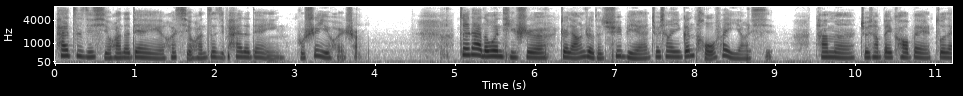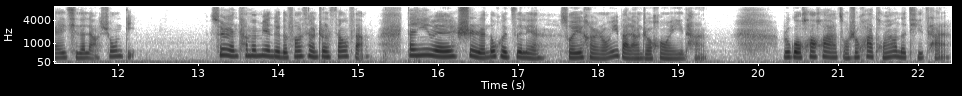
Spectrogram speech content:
拍自己喜欢的电影和喜欢自己拍的电影不是一回事儿。最大的问题是，这两者的区别就像一根头发一样细，他们就像背靠背坐在一起的两兄弟。虽然他们面对的方向正相反，但因为是人都会自恋，所以很容易把两者混为一谈。如果画画总是画同样的题材，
